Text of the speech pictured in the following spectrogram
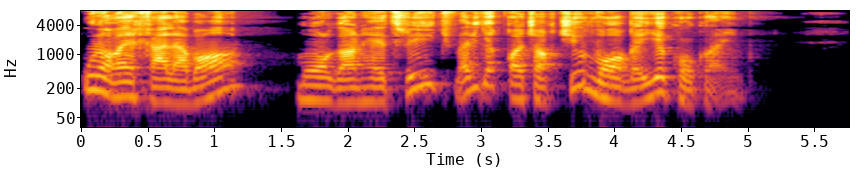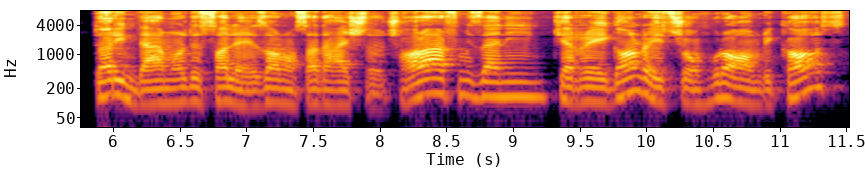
اون آقای خلبان مورگان هتریک ولی یه قاچاقچی واقعی کوکائین بود. داریم در مورد سال 1984 حرف می‌زنیم که ریگان رئیس جمهور آمریکاست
